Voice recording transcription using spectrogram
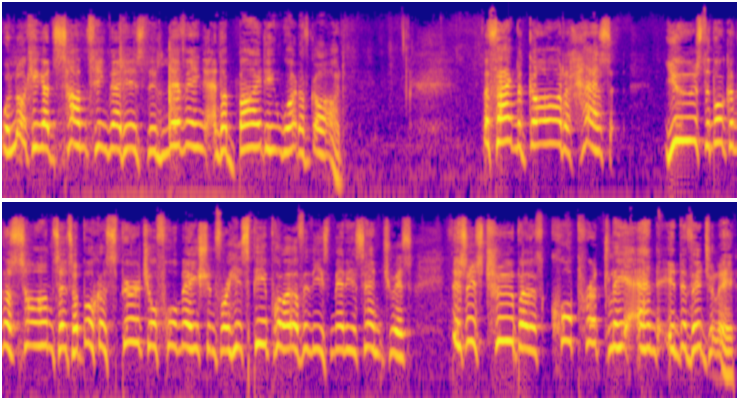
we're looking at something that is the living and abiding Word of God. The fact that God has used the book of the Psalms as a book of spiritual formation for his people over these many centuries. This is true both corporately and individually.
